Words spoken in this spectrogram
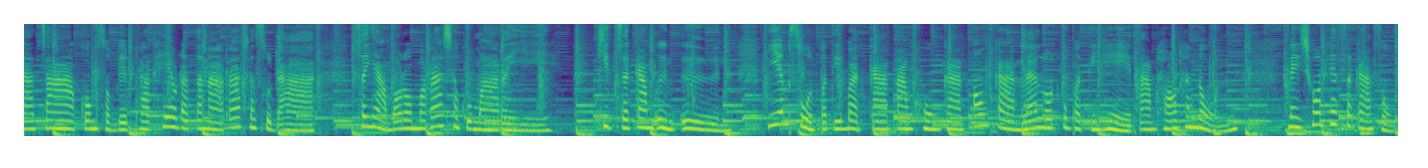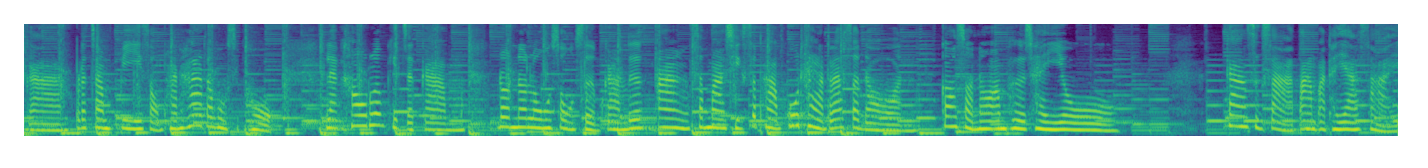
ราชเจ้ากรมสมเด็จพระเทพรัตนราชสุดา สยามบรมราชกุมารี กิจกรรมอื่น ๆ เยี่ยมศูนย์ปฏิบัติการตามโครงการป้องกันและลดอุบัติเหตุตามท้องถนน ในช่วงเทศกาลสงการประจำปี 2566 และเข้าร่วมกิจกรรม รณรงค์ส่งเสริมการเลือกตั้ง สมาชิกสภาผู้แทนราษฎร กศนอำเภอชัยโย การศึกษาตามอัธยาศัย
